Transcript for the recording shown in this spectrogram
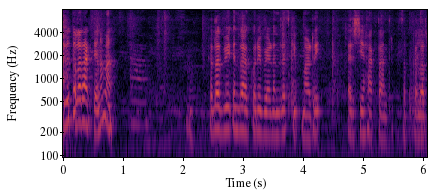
ಇದು ಕಲರ್ ಹಾಕ್ತೇನಮ್ಮ ಕಲರ್ ಬೇಕಂದ್ರೆ ಹಾಕೋರಿ ಬೇಡಂದ್ರೆ ಸ್ಕಿಪ್ ಮಾಡಿರಿ. ಅರಿಶಿ ಹಾಕ್ತಾ ಅಂತ್ರಿ ಸ್ವಲ್ಪ ಕಲರ್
